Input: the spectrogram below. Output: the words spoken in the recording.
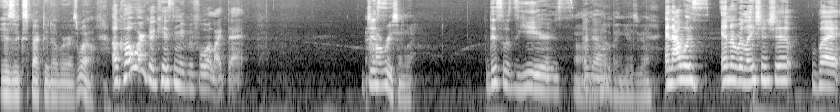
is expected of her as well. A coworker kissed me before like that. Just How recently? this was years Oh, ago. That would have been years ago. and I was in a relationship, but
